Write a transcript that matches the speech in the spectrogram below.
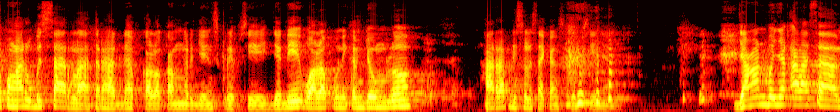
berpengaruh besar lah terhadap kalau kamu ngerjain skripsi. Jadi walaupun ikam jomblo, harap diselesaikan skripsinya. Jangan banyak alasan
